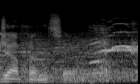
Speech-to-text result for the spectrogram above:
jumping, so.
